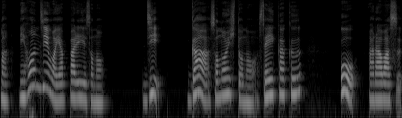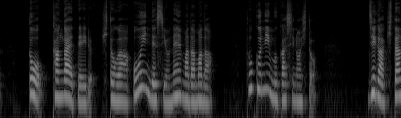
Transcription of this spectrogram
まあ日本人はやっぱりその字がその人の性格を表すと考えている人が多いんですよねまだまだ。特に昔の人。字が汚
